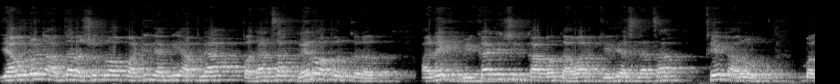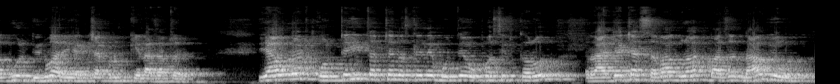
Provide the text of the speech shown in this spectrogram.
याउलट आमदार अशोकराव पाटील यांनी आपल्या पदाचा गैरवापर करत अनेक बेकायदेशीर कामं गावात केली असल्याचा थेट आरोप मकबूल दिनवारे यांच्याकडून केला जातोय. याउलट कोणतेही तथ्य नसलेले मुद्दे उपस्थित करून राज्याच्या सभागृहात माझं नाव घेऊन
